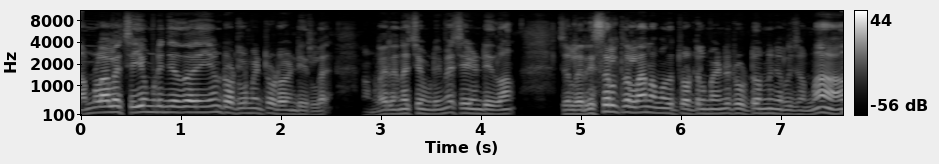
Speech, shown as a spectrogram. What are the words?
நம்மளால் செய்ய முடிஞ்சதையும் டோட்டல் மைண்டை விட வேண்டியதில்லை. நம்மளால் என்ன செய்ய முடியுமோ செய்ய வேண்டியது தான் சில ரிசல்ட்டெல்லாம் நம்ம டோட்டல் மைண்ட்டு விட்டோம்னு சொல்லி சொன்னால்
